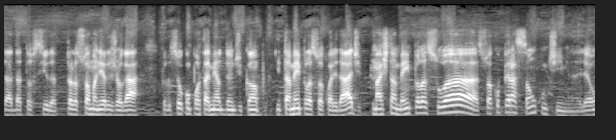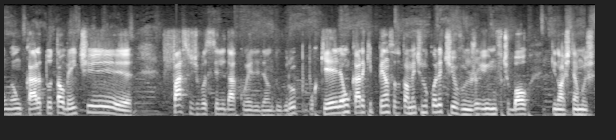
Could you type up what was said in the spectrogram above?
da, da torcida pela sua maneira de jogar, pelo seu comportamento dentro de campo e também pela sua qualidade, mas também pela sua, sua cooperação com o time. Né? Ele é um, é um cara totalmente fácil de você lidar com ele dentro do grupo, porque ele é um cara que pensa totalmente no coletivo, no, no futebol que nós temos,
